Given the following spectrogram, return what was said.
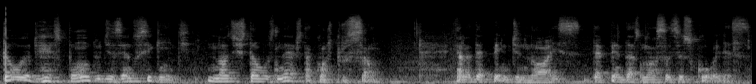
Então eu respondo dizendo o seguinte: nós estamos nesta construção. Ela depende de nós, depende das nossas escolhas.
